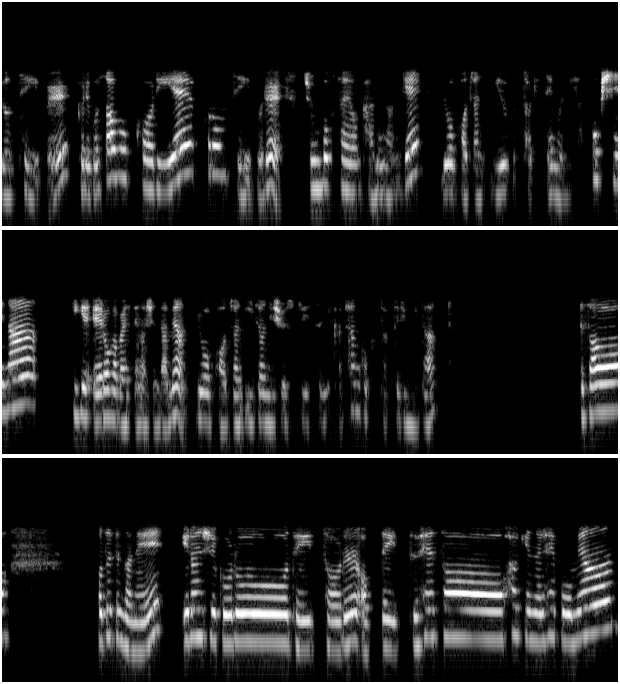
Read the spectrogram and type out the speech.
요 테이블, 그리고 서브 쿼리의 프롬 테이블을 중복 사용 가능한 게 요 버전 이후부터기 때문이에요. 혹시나 이게 에러가 발생하신다면 요 버전 이전이실 수도 있으니까 참고 부탁드립니다. 그래서 어쨌든 간에 이런 식으로 데이터를 업데이트해서 확인을 해보면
